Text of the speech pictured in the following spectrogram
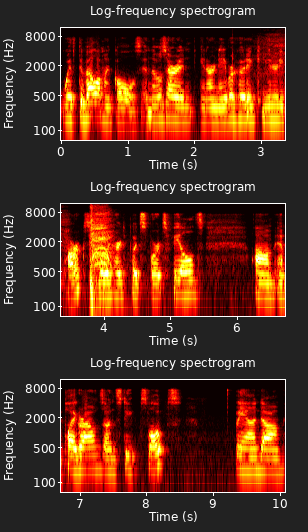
with development goals, and those are in, in our neighborhood and community parks. It's really hard to put sports fields um, and playgrounds on steep slopes. And, um,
